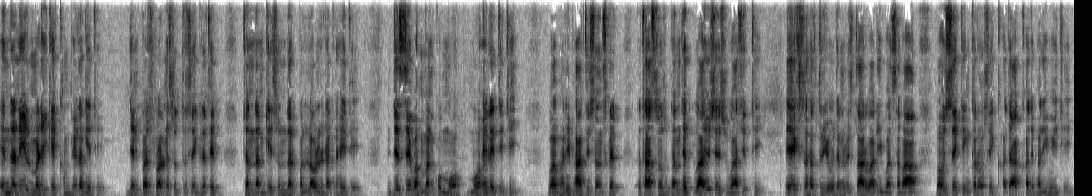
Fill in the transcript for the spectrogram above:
इंद्रनील मणि के खंभे लगे थे, जिन पर स्वर्ण सूत्र से ग्रथित चंदन के सुंदर पल्लव लटक रहे थे, जिससे वह मन को मोह, मोहे लेती थी। वह भली भांति संस्कृत तथा सुगंधित वायु से सुवासित थी। एक सहस्त्र योजन विस्तार वाली वह सभा बहुत से किंकरों से खचा खच भरी हुई थी।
